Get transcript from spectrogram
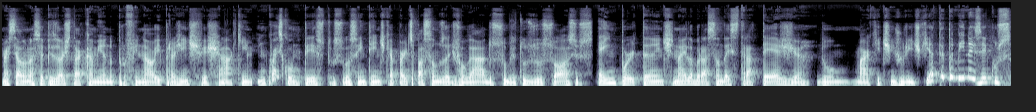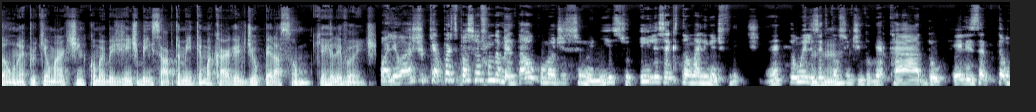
Marcelo, nosso episódio está caminhando para o final e para a gente fechar aqui, em quais contextos você entende que a participação dos advogados, sobretudo dos sócios, é importante na elaboração da estratégia do marketing jurídico e até também na execução, né? Porque o marketing, como a gente bem sabe, também tem uma carga de operação que é relevante. Olha, eu acho que a participação é fundamental, como eu disse no início, eles é que estão na linha de frente, né? Então eles uhum. é que estão uhum. sentindo o mercado, eles é que estão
